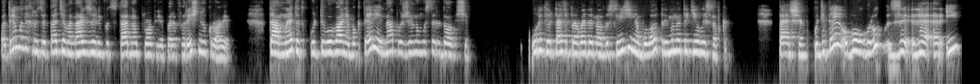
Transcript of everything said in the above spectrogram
отриманих результатів аналізу лімфоцитарного профілю периферичної крові та метод культивування бактерій на поживному середовищі. У результаті проведеного дослідження було отримано такі висновки. Перше, у дітей обох груп з ГРІ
